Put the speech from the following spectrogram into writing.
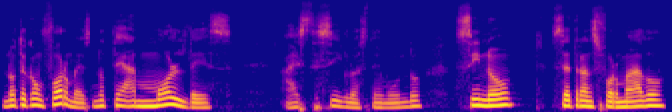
No te conformes, no te amoldes a este siglo, a este mundo, sino ser transformado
